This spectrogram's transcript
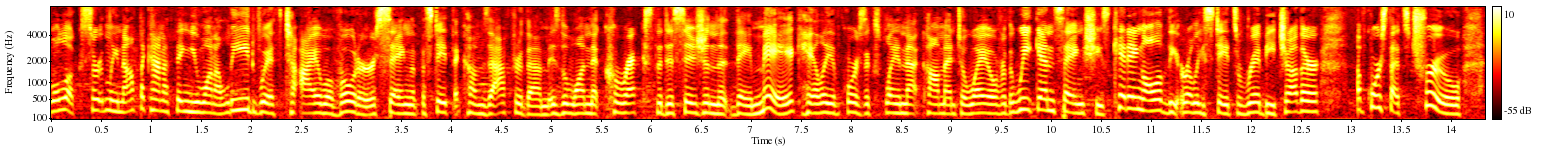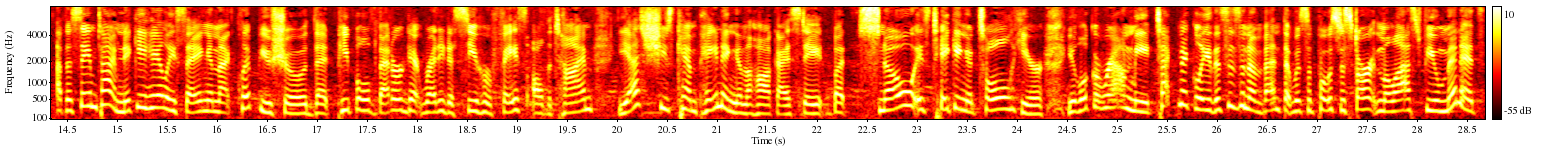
Well, look, certainly not the kind of thing you want to lead with to Iowa voters, saying that the state that comes after them is the one that corrects the decision that they make. Haley, of course, explained that comment away over the weekend, saying she's kidding. All of the early states rib each other. Of course, that's true. At the same time, Nikki Haley saying in that clip you showed that people better get ready to see her face all the time. Yes, she's campaigning in the Hawkeye state, but snow is taking a toll here. You look around me, technically, this is an event that was supposed to start in the last few minutes.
